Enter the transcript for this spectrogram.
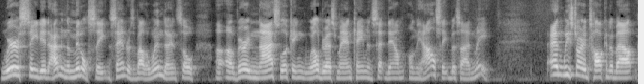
we're seated, I'm in the middle seat, and Sandra's by the window, and so uh, a very nice looking, well dressed man came and sat down on the aisle seat beside me. And we started talking about,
